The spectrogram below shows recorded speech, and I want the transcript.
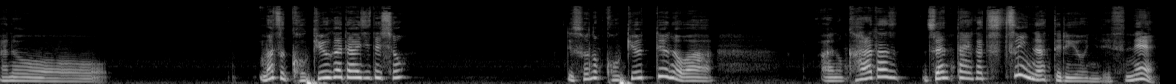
あのー、まず呼吸が大事でしょ？でその呼吸っていうのはあの体全体が筒になってるようにですね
